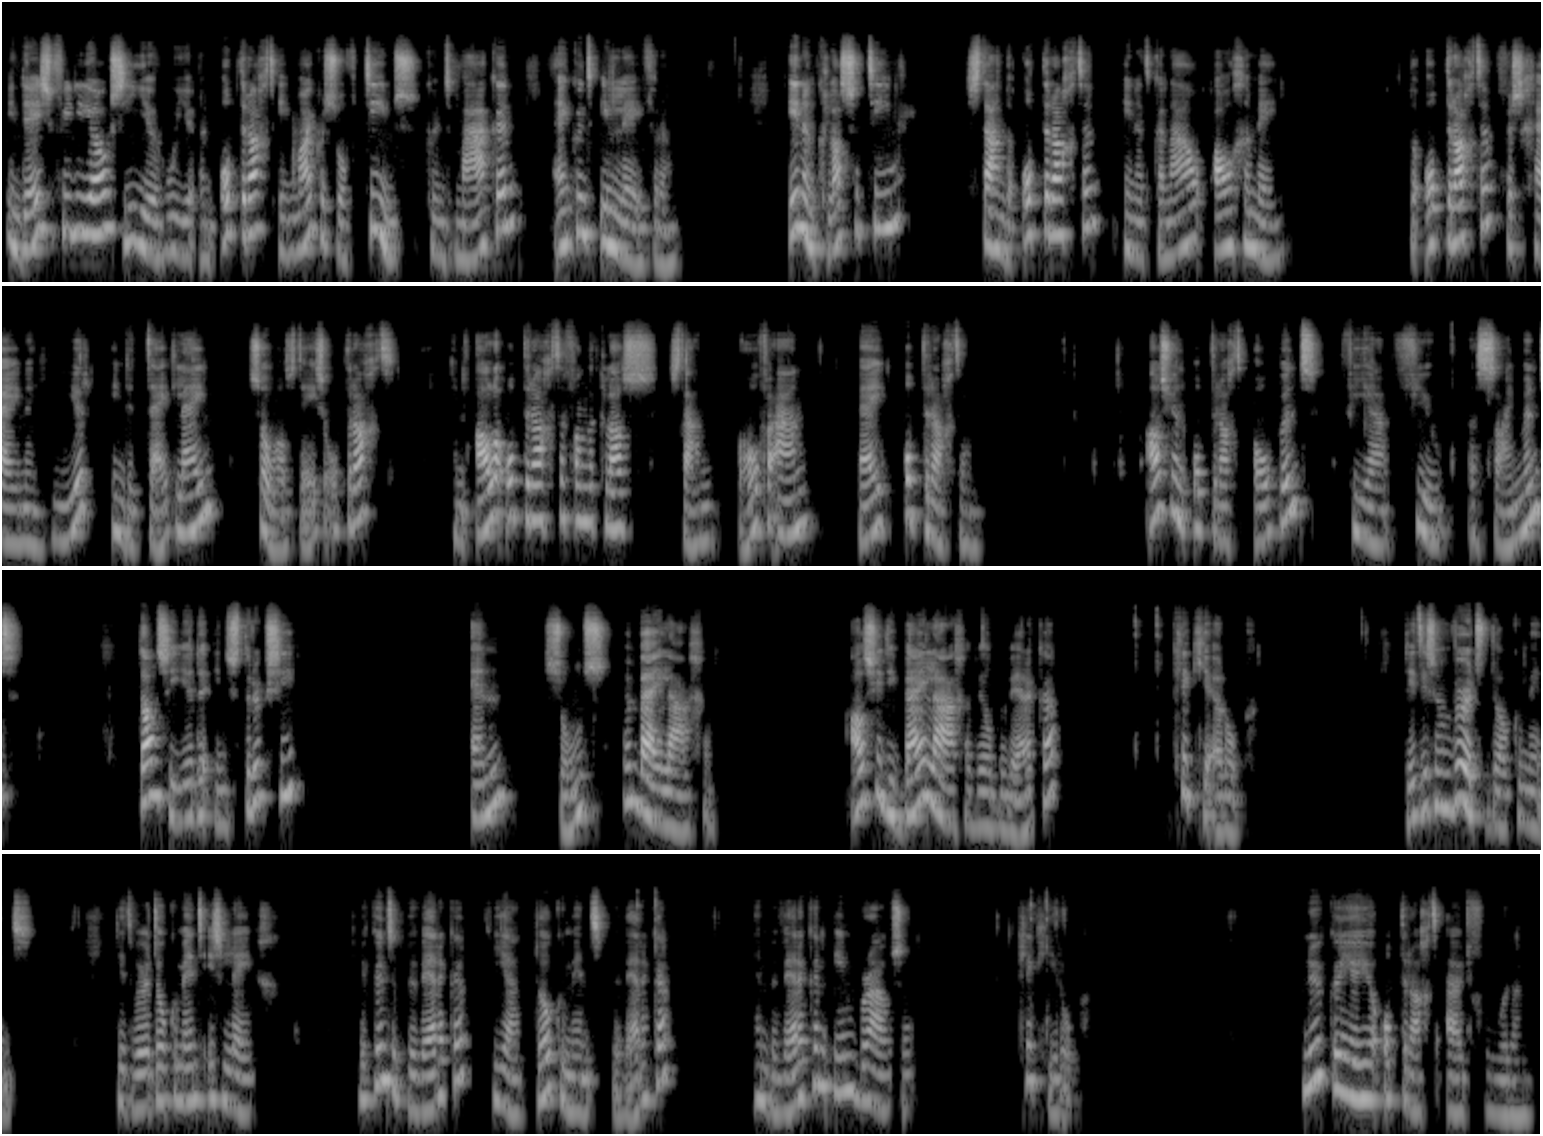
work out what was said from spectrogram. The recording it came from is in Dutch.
In deze video zie je hoe je een opdracht in Microsoft Teams kunt maken en kunt inleveren. In een klassenteam staan de opdrachten in het kanaal Algemeen. De opdrachten verschijnen hier in de tijdlijn, zoals deze opdracht. En alle opdrachten van de klas staan bovenaan bij Opdrachten. Als je een opdracht opent via View Assignment, dan zie je de instructie en soms een bijlage. Als je die bijlage wil bewerken, klik je erop. Dit is een Word-document. Dit Word-document is leeg. Je kunt het bewerken via Document bewerken en bewerken in browser. Klik hierop. Nu kun je je opdracht uitvoeren.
